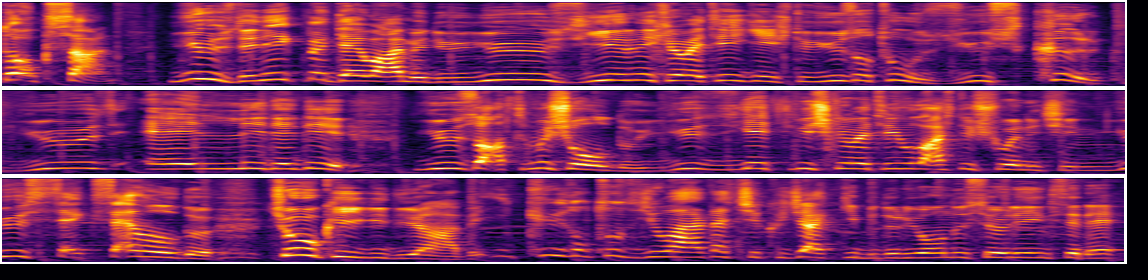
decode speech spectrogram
90, 100 dedik ve devam ediyor. 120 kilometreyi geçti. 130, 140, 150 dedi. 160 oldu. 170 kilometreye ulaştı şu an için. 180 oldu. Çok iyi gidiyor abi. 230 civarında çıkacak gibi duruyor onu söyleyeyim size.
